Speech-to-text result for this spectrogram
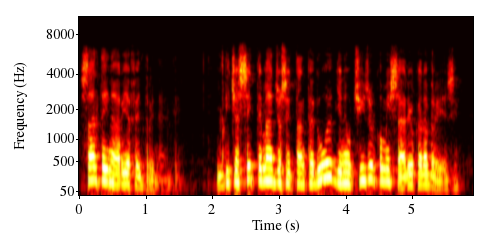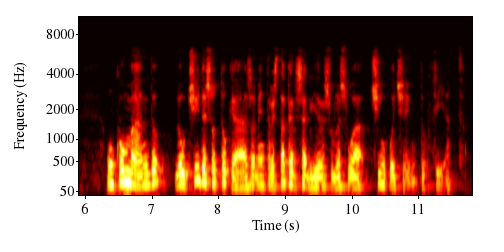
salta in aria Feltrinelli. Il 17 maggio 72 viene ucciso il commissario Calabresi. Un comando lo uccide sotto casa mentre sta per salire sulla sua 500 Fiat.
